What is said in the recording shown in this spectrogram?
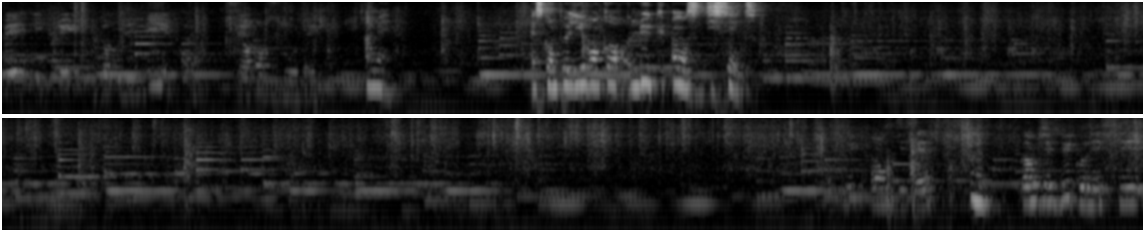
trouvés écrits dans les livres seront sauvés. Amen. Est-ce qu'on peut lire encore Luc 11, 17 Luc 11, 17. Comme Jésus connaissait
